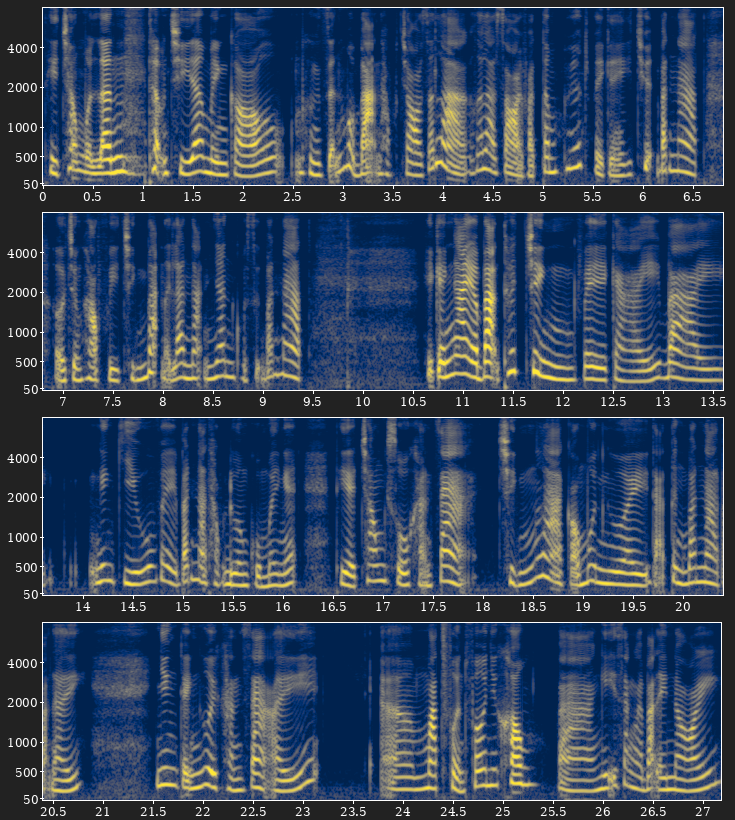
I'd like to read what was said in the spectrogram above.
Thì trong một lần thậm chí là mình có hướng dẫn một bạn học trò rất là rất là giỏi và tâm huyết về cái chuyện bắt nạt ở trường học vì chính bạn ấy là nạn nhân của sự bắt nạt. Thì cái ngày mà bạn thuyết trình về cái bài nghiên cứu về bắt nạt học đường của mình ấy thì ở trong số khán giả chính là có một người đã từng bắt nạt bạn ấy. Nhưng cái người khán giả ấy uh, mặt phởn phơ như không và nghĩ rằng là bạn ấy nói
